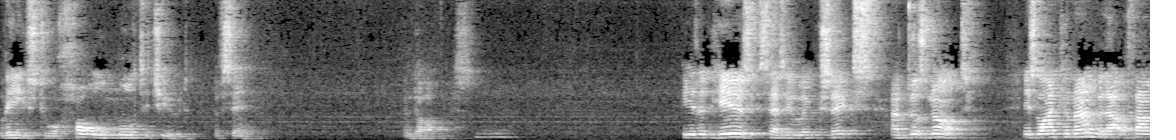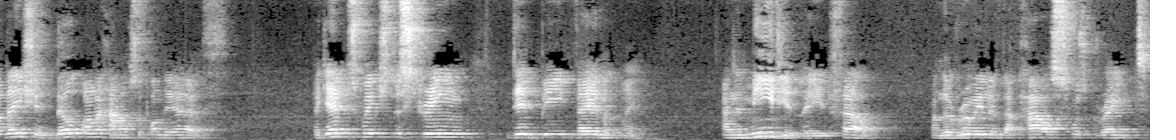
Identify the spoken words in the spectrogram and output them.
leads to a whole multitude of sin and darkness. Mm-hmm. He that hears, it says in Luke 6, and does not, is like a man without a foundation, built on a house upon the earth against which the stream did beat vehemently, and immediately it fell, and the ruin of that house was great.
